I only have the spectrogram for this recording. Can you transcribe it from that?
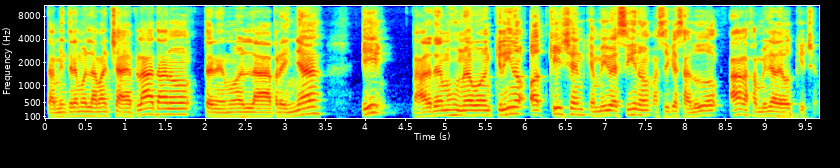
También tenemos la mancha de plátano, tenemos la preñá y ahora tenemos un nuevo inquilino, Hot Kitchen, que es mi vecino. Así que saludo a la familia de Hot Kitchen.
